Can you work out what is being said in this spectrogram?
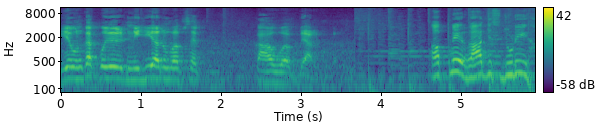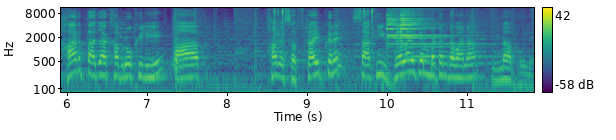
ये उनका कोई निजी अनुभव से कहा हुआ बयान होगा। अपने राज्य से जुड़ी हर ताज़ा खबरों के लिए आप हमें सब्सक्राइब करें, साथ ही बेल आइकन बटन दबाना ना भूलें।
